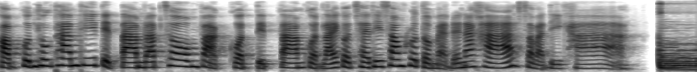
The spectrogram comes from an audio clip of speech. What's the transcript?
ขอบคุณทุกท่านที่ติดตามรับชม ฝากกดติดตามกดไลค์ กดแชร์ที่ช่องครูตัวแมทด้วยนะคะ สวัสดีค่ะ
